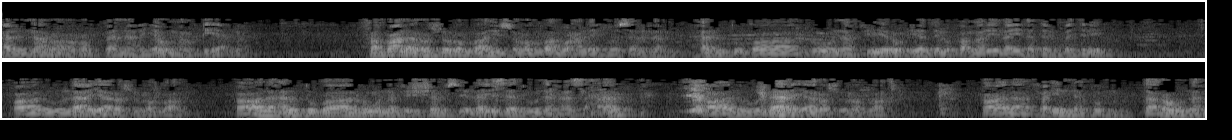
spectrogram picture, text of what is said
Hal nara Rabbana yawmal qiyamah? Faqala Rasulullah sallallahu alaihi wasallam Hal tudarruna fi ru'yatil qamari laylatal badri? قالوا لا يا رسول الله. قال هل تضارون في الشمس ليس دونها سحاب؟ قالوا لا يا رسول الله. قال فإنكم ترونه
